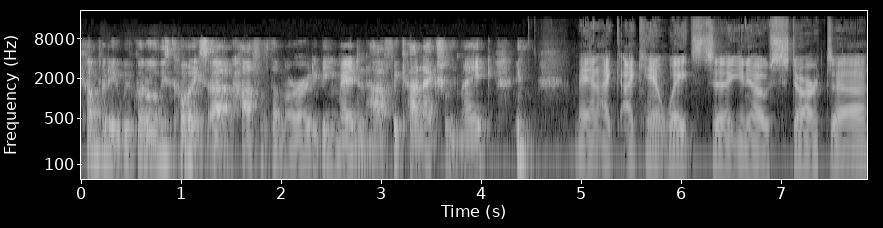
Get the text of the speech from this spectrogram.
company. We've got all these comics. Uh, half of them are already being made, and half we can't actually make. Man, I, I can't wait to, you know, start, uh,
